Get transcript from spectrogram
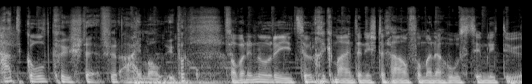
hat Goldküste für einmal überholt. Aber nicht nur in Zürcher Gemeinden ist der Kauf von einem Haus ziemlich teuer.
